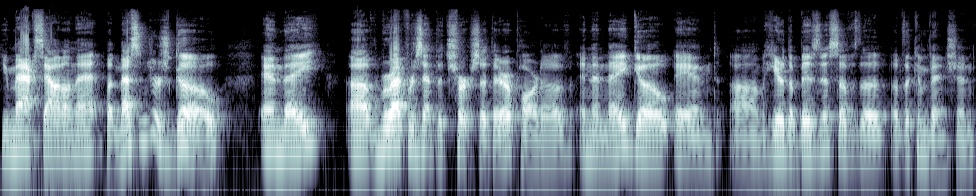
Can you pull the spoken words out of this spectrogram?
You max out on that, but messengers go and they uh, represent the church that they're a part of, and then they go and um, hear the business of the of the convention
